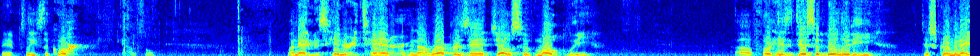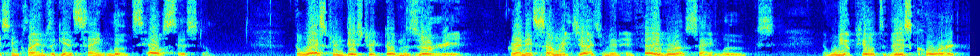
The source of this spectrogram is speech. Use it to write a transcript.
May it please the court. Counsel? My name is Henry Tanner, and I represent Joseph Mobley uh, for his disability discrimination claims against St. Luke's Health System. The Western District of Missouri granted summary judgment in favor of St. Luke's, and we appeal to this court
